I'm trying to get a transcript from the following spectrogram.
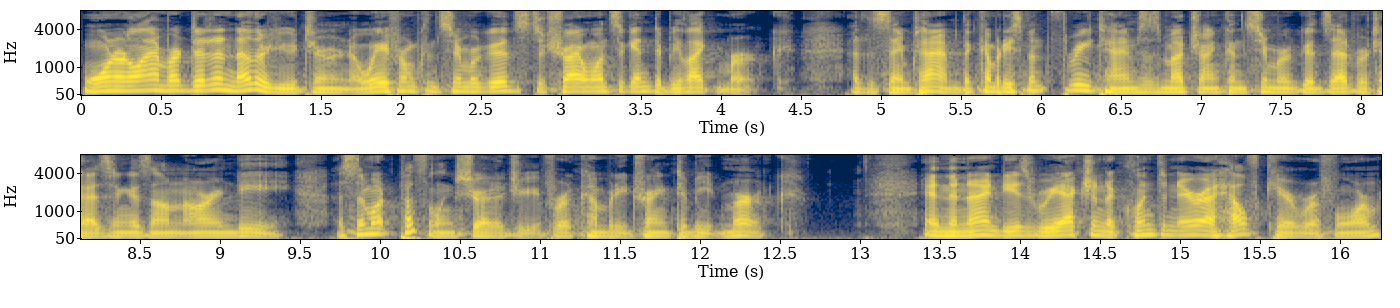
Warner Lambert did another U-turn away from consumer goods to try once again to be like Merck. At the same time, the company spent three times as much on consumer goods advertising as on R&D, a somewhat puzzling strategy for a company trying to beat Merck. In the 90s, reaction to Clinton-era healthcare reform,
